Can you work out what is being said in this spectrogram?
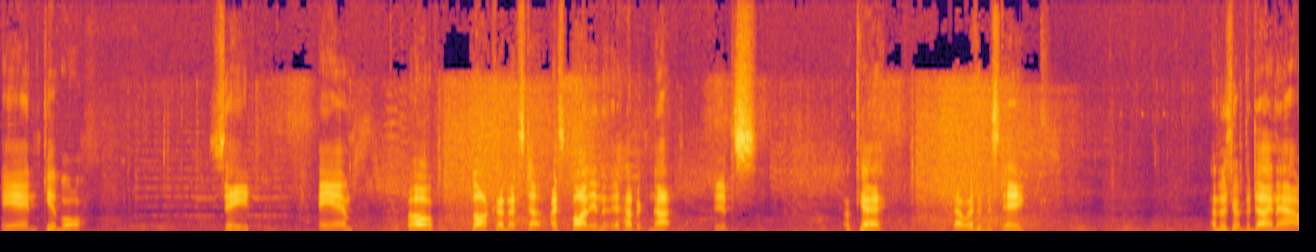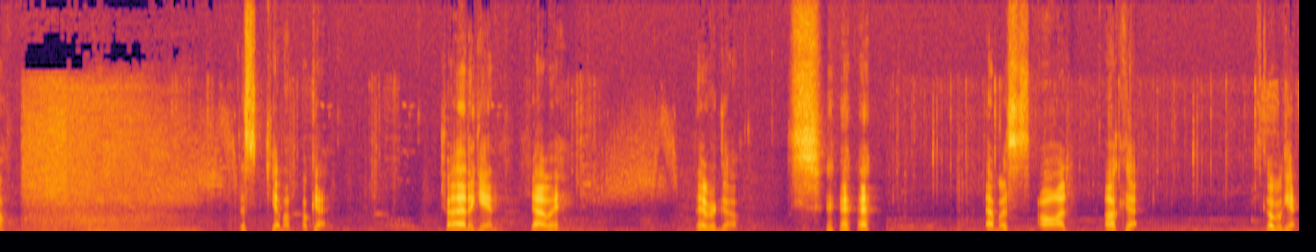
and Gibble. Save. And oh fuck, I messed up. I spawned in at Havoc, not it's okay. That was a mistake. I'm gonna die now. Hmm, just kill him. Okay. Try that again shall we? There we go. that was odd. Okay. Let's go again.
